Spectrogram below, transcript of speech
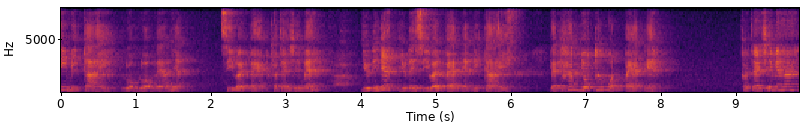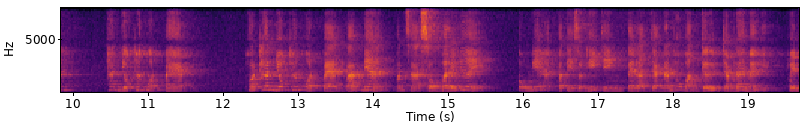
นี่มีกายรวมๆแล้วเนี่ย408 เข้าใจใช่ไหมครับอยู่ในเนี้ยอยู่ใน 408เนี่ยนี่กาย แต่ท่านยกทั้งหมด 8 ไง เข้าใจใช่ไหมฮะ ท่านยกทั้งหมด8พอท่านยกทั้งหมด8ปั๊บเนี่ยมันสะสมมาเรื่อยๆ ตรงเนี้ยปฏิสนธิจริง แต่หลังจากนั้นพระวังเกิดจำได้ไหมเป็น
